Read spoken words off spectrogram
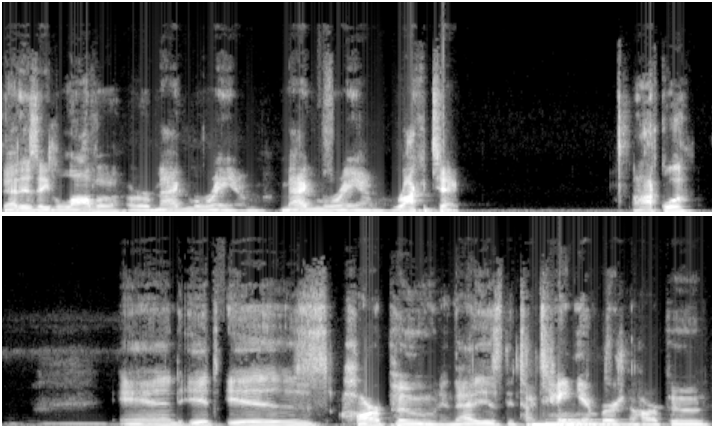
That is a lava or magma ram. Magma ram. Rocketect. Aqua and it is Harpoon, and that is the titanium version of Harpoon.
